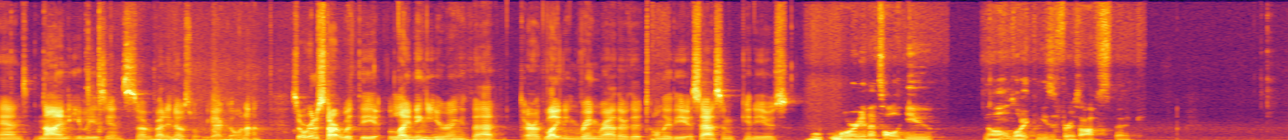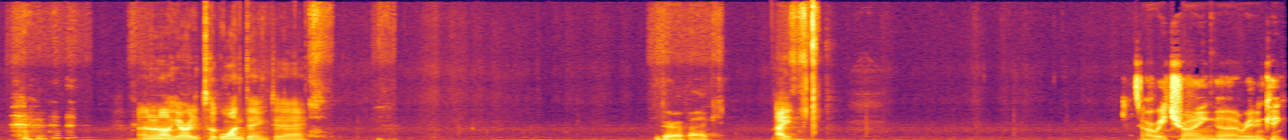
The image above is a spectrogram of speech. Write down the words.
and nine Elysians, so everybody knows what we got going on. So we're going to start with the lightning earring that, or lightning ring rather, that only the assassin can use. Lori, that's all you. No, Lori can use it for his off spec. I don't know, he already took one thing today. Be right back. I Are we trying uh, Raven King?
